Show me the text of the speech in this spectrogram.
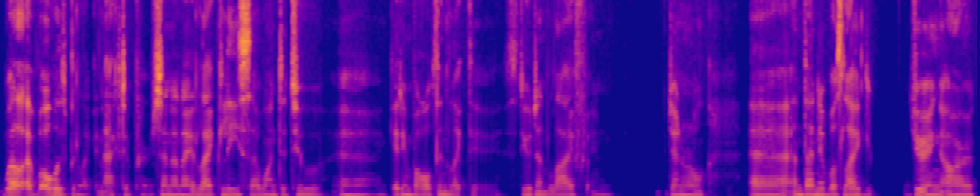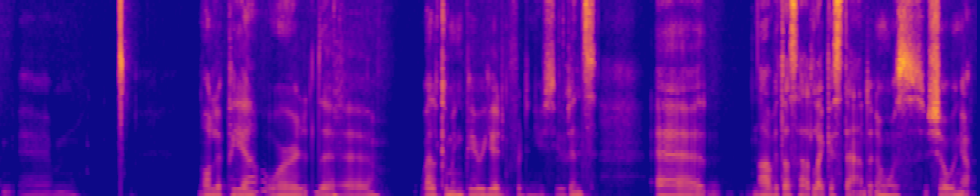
Well, I've always been like an active person, and I like Lisa wanted to uh, get involved in like the student life in general. Uh, and then it was like during our um, or the welcoming period for the new students, uh, Navitas had like a stand and was showing up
